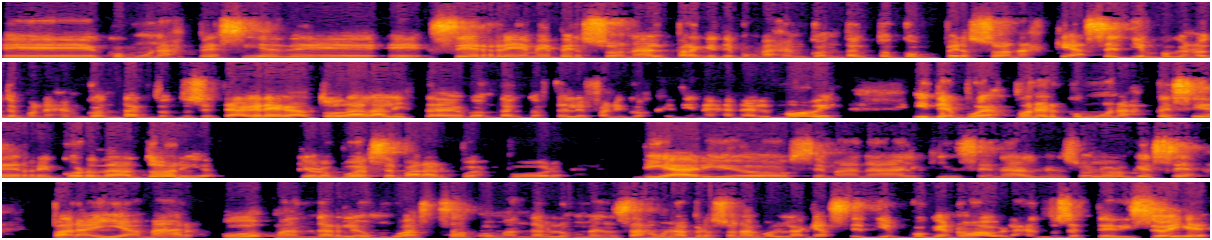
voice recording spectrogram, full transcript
eh, como una especie de eh, CRM personal para que te pongas en contacto con personas que hace tiempo que no te pones en contacto. Entonces te agrega toda la lista de contactos telefónicos que tienes en el móvil y te puedes poner como una especie de recordatorio que lo puedes separar pues por diario, semanal, quincenal, mensual o lo que sea, para llamar o mandarle un WhatsApp o mandarle un mensaje a una persona con la que hace tiempo que no hablas. Entonces te dice, oye,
